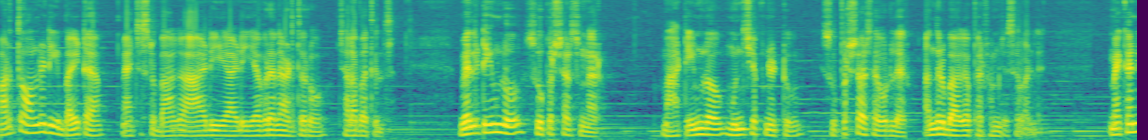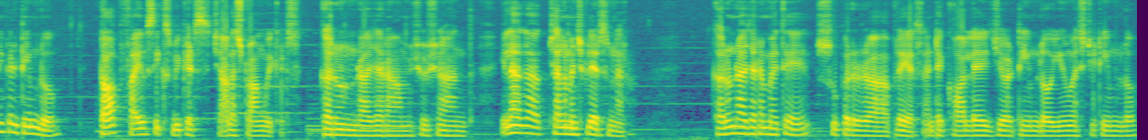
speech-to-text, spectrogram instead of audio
వాళ్ళతో ఆల్రెడీ బయట మ్యాచెస్లో బాగా ఆడి ఆడి ఎవరెలా ఆడతారో చాలా బాగా తెలుసు. వీళ్ళ టీంలో సూపర్ స్టార్స్ ఉన్నారు. మా టీంలో ముందు చెప్పినట్టు సూపర్ స్టార్స్ ఎవరు లేరు. అందరూ బాగా పెర్ఫామ్ చేసేవాళ్ళే. మెకానికల్ టీంలో టాప్ ఫైవ్ సిక్స్ వికెట్స్ చాలా స్ట్రాంగ్ వికెట్స్. కరుణ్ రాజారాం సుశాంత్ ఇలాగా చాలా మంచి ప్లేయర్స్ ఉన్నారు. కరుణ్ రాజారాం అయితే సూపర్ ప్లేయర్స్. అంటే కాలేజ్ టీంలో యూనివర్సిటీ టీంలో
